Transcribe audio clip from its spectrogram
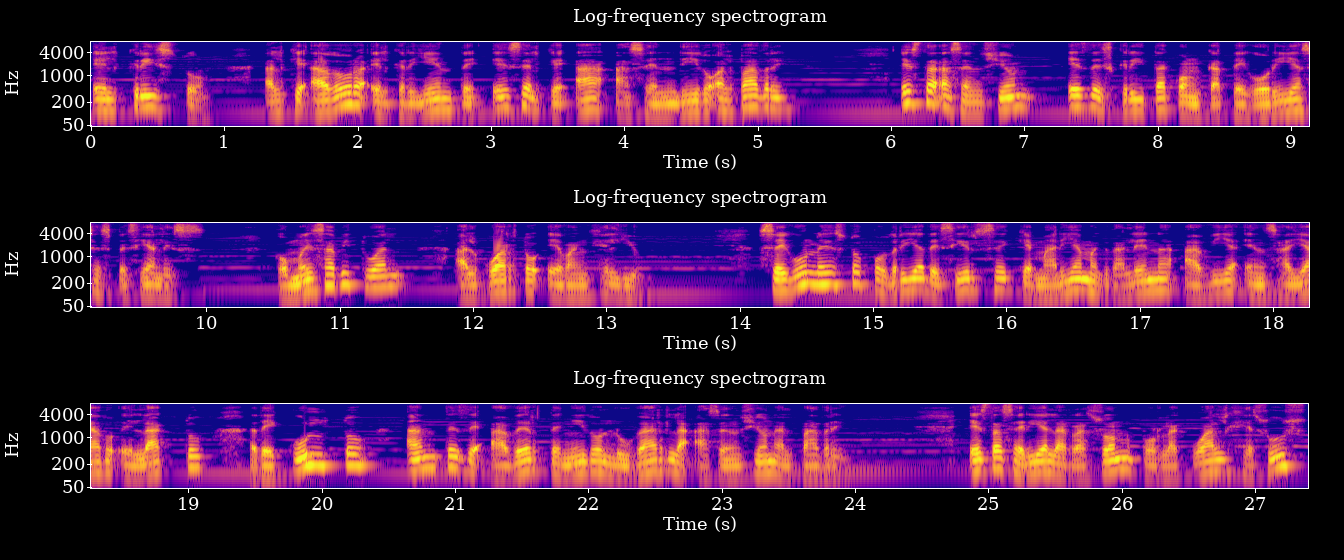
el Cristo, al que adora el creyente, es el que ha ascendido al Padre. Esta ascensión es descrita con categorías especiales, como es habitual al cuarto Evangelio. Según esto podría decirse que María Magdalena había ensayado el acto de culto antes de haber tenido lugar la ascensión al Padre. Esta sería la razón por la cual Jesús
